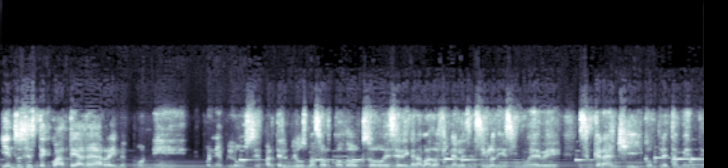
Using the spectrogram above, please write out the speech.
Y entonces este cuate agarra y me pone, me pone blues, aparte el blues más ortodoxo, ese de grabado a finales del siglo XIX, scratchy completamente.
